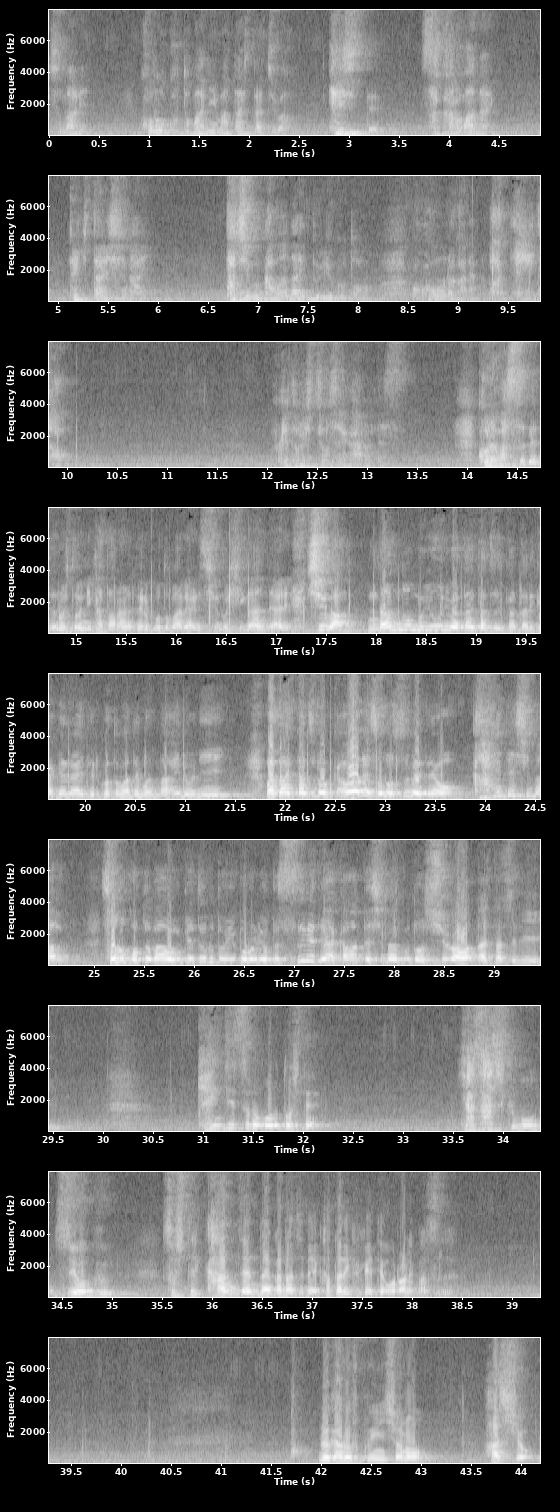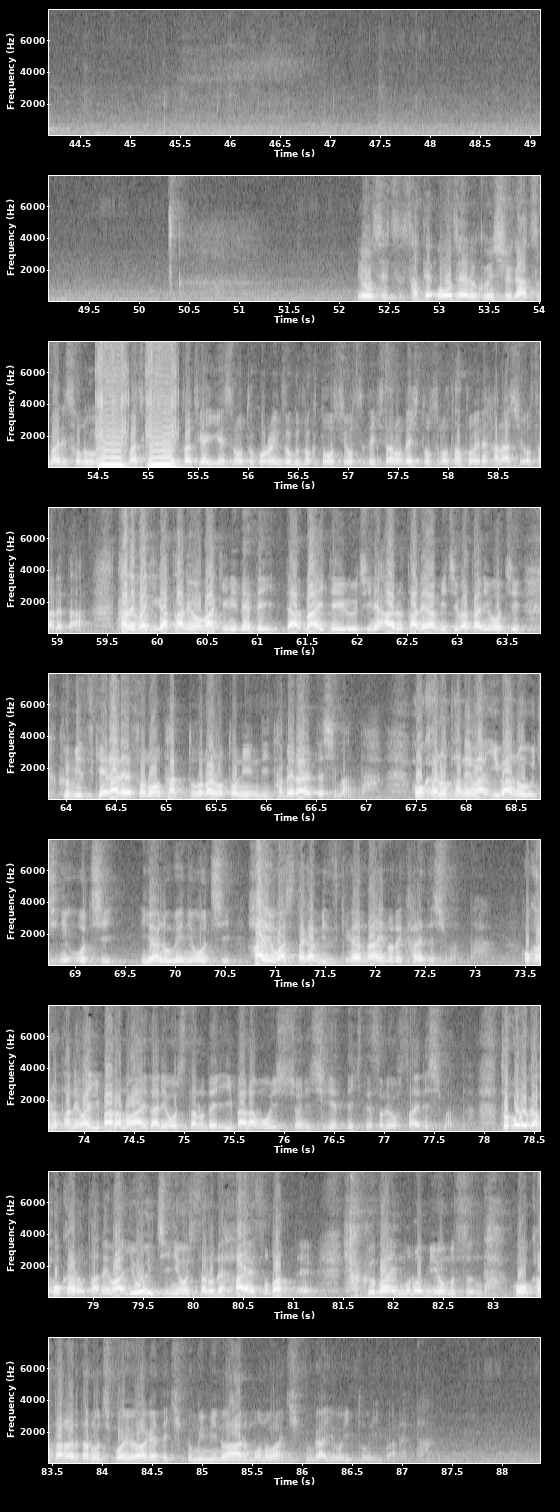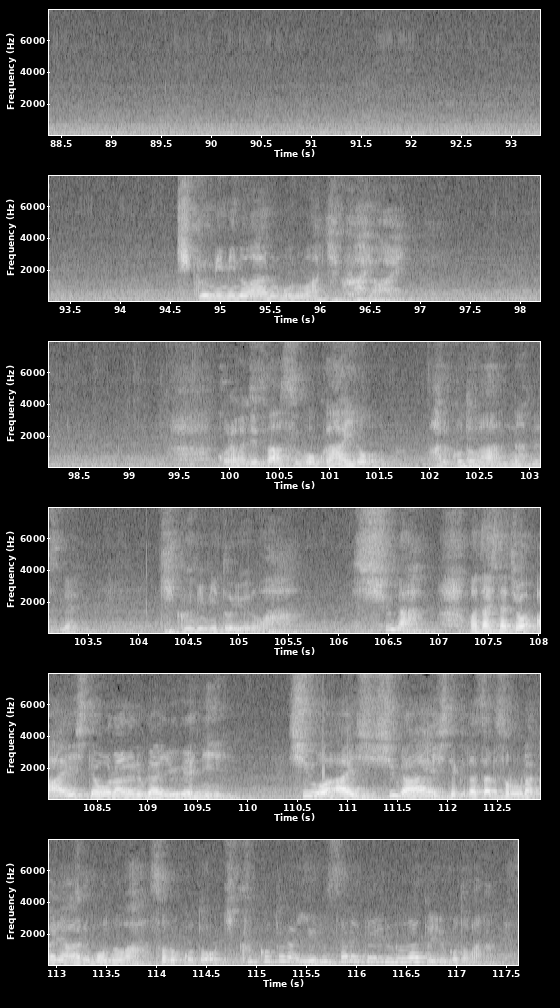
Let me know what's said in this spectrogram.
つまりこの言葉に私たちは決して逆らわない。敵対しない。立ち向かわないということを心の中ではっきりと受け取る必要性があるんです。これは全ての人に語られている言葉であり主の悲願であり主は何の無用に私たちに語りかけられている言葉でもないのに私たちの側でその全てを変えてしまう。その言葉を受け取るというものによって全てが変わってしまうことを主は私たちに現実のものとして優しくも強くそして完全な形で語りかけておられます。ルカの福音書の8章。4節さて大勢の群衆が集まりその上に町からの人たちがイエスのところに続々と押し寄せてきたので一つの例えで話をされた。種まきが種をまきに出ていったまいているうちにある種は道端に落ち踏みつけられその虎の鳥に食べられてしまった他の種は岩の内に落ち岩の上に落ち灰はしたが水気がないので枯れてしまった他の種は茨の間に落ちたので茨も一緒に茂ってきてそれを塞いでしまった。ところが他の種は余市に落ちたので生え育って100倍もの実を結んだ。こう語られた後声を上げて聞く耳のある者は聞くがよいと言われた。聞く耳のある者は聞くがよい。これは実はすごく愛のある言葉なんですね。聞く耳というのは主が私たちを愛しておられるがゆえに主を愛し主が愛してくださるその中にあるものはそのことを聞くことが許されているのだという言葉なんです。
